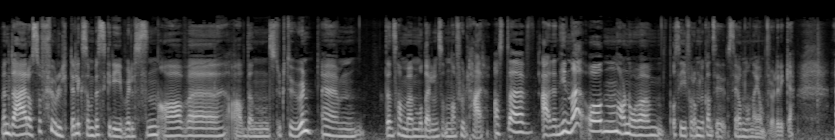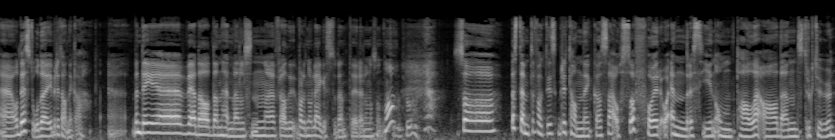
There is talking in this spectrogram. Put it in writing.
Men der også fulgte liksom beskrivelsen av, av den strukturen. Eh, den samme modellen som den har fulgt her. Altså Det er en hinne, og den har noe å si for om du kan se om noen er jomfru eller ikke. Eh, Og det sto det i Britannica. Eh, Men det, ved da den henvendelsen fra Var det noen legestudenter eller noe sånt nå? Så bestemte faktisk Britannica seg også for å endre sin omtale av den strukturen.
